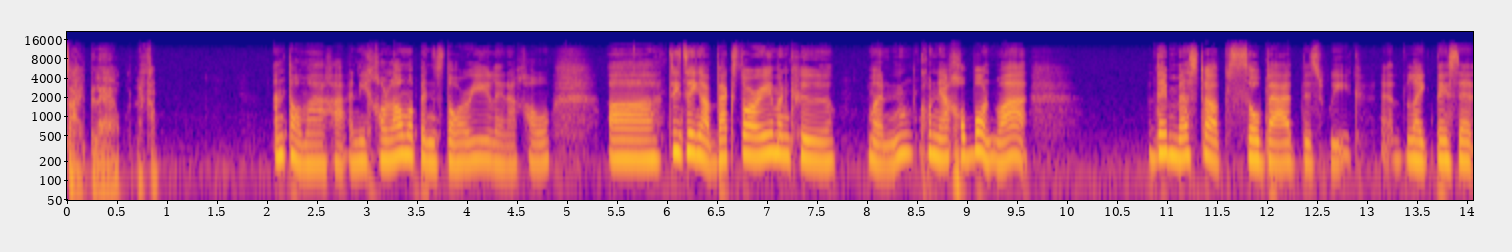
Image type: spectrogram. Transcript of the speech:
สายไปแล้วนะครับ อันต่อมาค่ะ อันนี้เขาเล่ามาเป็นสตอรี่เลยนะเขาเอ่อจริงๆอะ back story มันคือเหมือนคนเนี้ยเขาบ่นว่า they messed up so bad this week like they said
